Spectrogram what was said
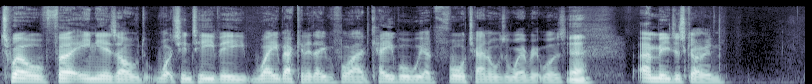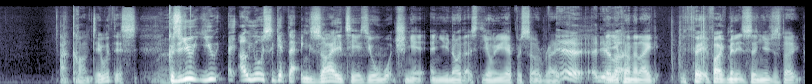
12, 13 years old, watching TV way back in the day before I had cable. We had four channels or whatever it was. Yeah. And me just going, I can't deal with this because you you oh, you also get that anxiety as you're watching it and you know that's the only episode, right? Yeah, and and you're you're, like- kind of like 35 minutes and you're just like,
